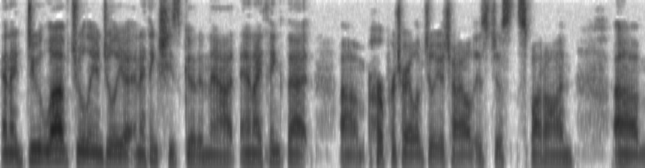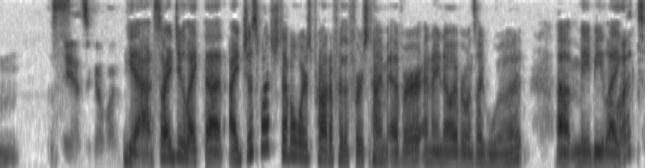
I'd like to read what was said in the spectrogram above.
and I do love Julie and Julia, and I think she's good in that. And I think that um, her portrayal of Julia Child is just spot on. Um, Yeah, it's a good one. yeah, so I do like that. I just watched Devil Wears Prada for the first time ever, and I know everyone's like, "What?" Uh, maybe like what?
